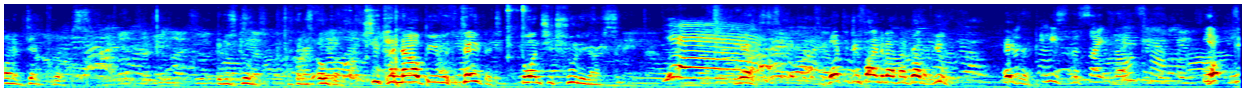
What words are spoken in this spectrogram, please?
on a dead corpse. It is good that that is over. She can now be with David, the one she truly loves. Yeah. Yes. What did you find about my brother? You, Avery. He's the site boss. Yeah. Yes, He's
